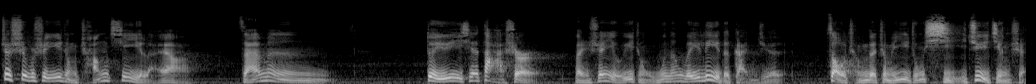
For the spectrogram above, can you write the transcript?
这是不是一种长期以来啊，咱们对于一些大事儿本身有一种无能为力的感觉，造成的这么一种喜剧精神？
